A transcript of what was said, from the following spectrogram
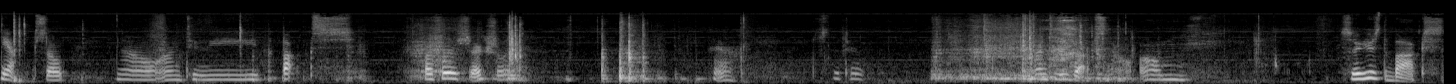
yeah, so now onto the box. Or first, actually. Yeah, just the two. Onto the box now. Um, so here's the box.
